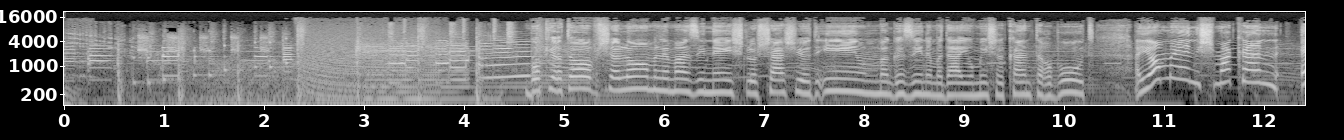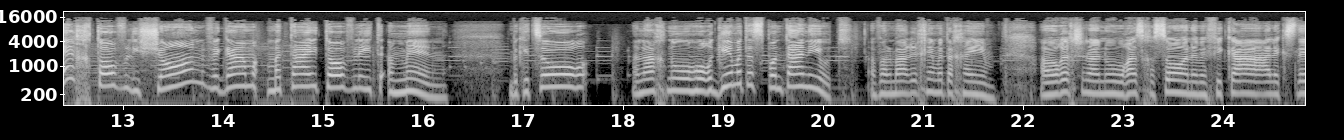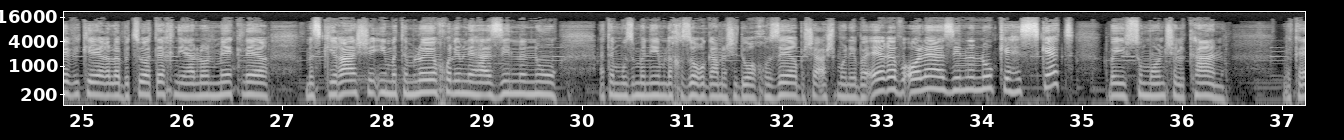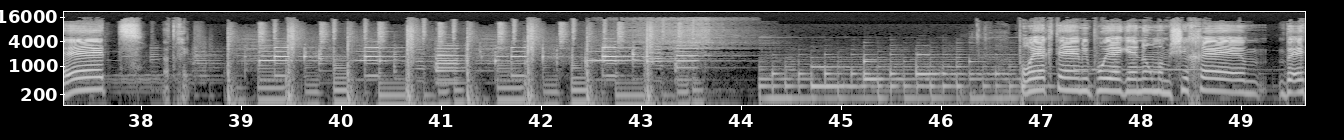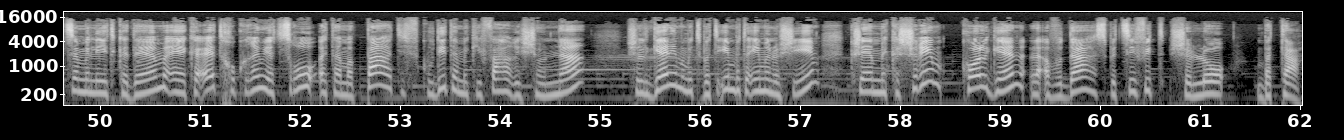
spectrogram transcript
בוקר טוב, שלום למאזיני שלושה שיודעים, מגזין המדע היומי של כאן תרבות. היום נשמע כאן איך טוב לישון וגם מתי טוב להתאמן. בקיצור, אנחנו הורגים את הספונטניות, אבל מעריכים את החיים. העורך שלנו רז חסון, המפיקה אלכס לויקר, לביצוע הטכני אלון מקלר. מזכירה שאם אתם לא יכולים להאזין לנו, אתם מוזמנים לחזור גם לשידור החוזר בשעה שמונה בערב, או להאזין לנו כהסכת ביישומון של כאן. וכעת, נתחיל. פרויקט אה, מיפוי הגנום ממשיך אה, בעצם להתקדם. אה, כעת חוקרים יצרו את המפה התפקודית המקיפה הראשונה של גנים המתבטאים בתאים אנושיים, כשהם מקשרים כל גן לעבודה הספציפית שלו בתא.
